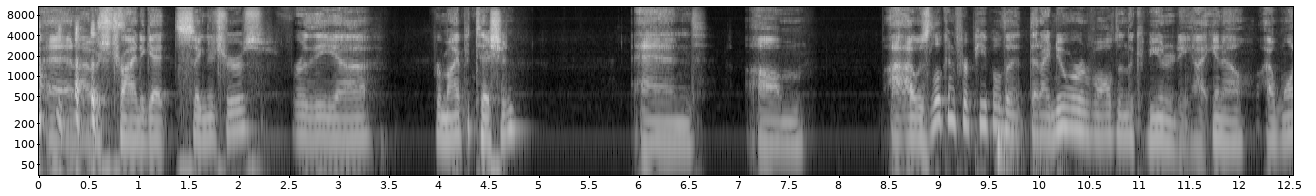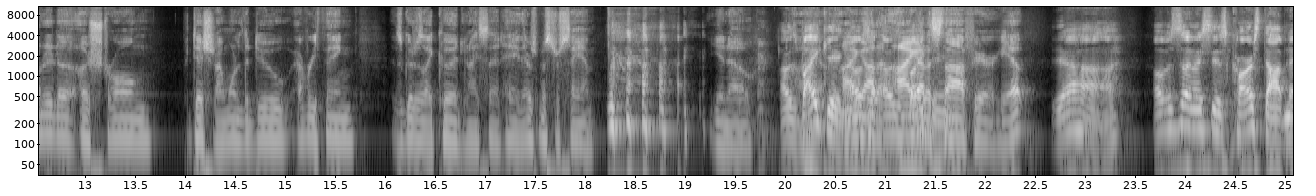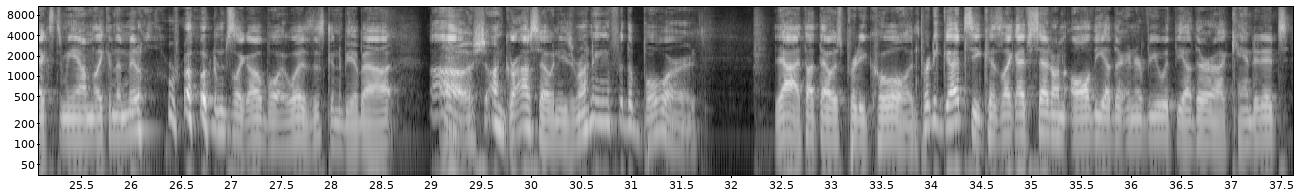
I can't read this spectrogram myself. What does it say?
and I was trying to get signatures for the uh, for my petition, and um, I, I was looking for people that, that I knew were involved in the community. I, you know, I wanted a, a strong petition. I wanted to do everything as good as I could, and I said, "Hey, there's Mr. Sam." you know, I was biking. I, I was- gotta, I I gotta stop here. Yep. Yeah. All of a sudden, I see this car stop next to me. I'm like in the middle of the road. I'm just like, oh boy, what is this going to be about? Oh, Sean Grasso, and he's running for the board. Yeah, I thought that was pretty cool and pretty gutsy because, like I've said on all the other interview with the other uh, candidates,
